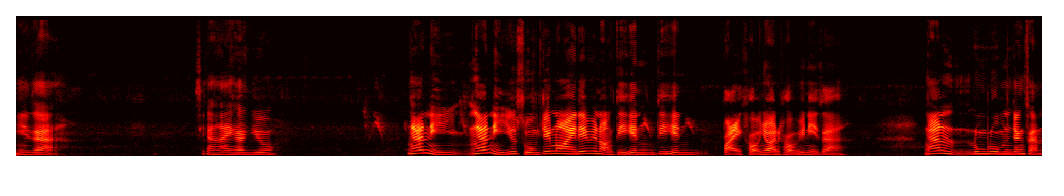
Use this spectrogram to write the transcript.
นี่จ้ะเสียหายคักอยู่ งานนี่งานนี่อยู่สูงจักหน่อยได้พี่น้องที่เห็นที่เห็นปลายเขายอดเขาอยู่นี่จ้ะงานรุมๆจังสัน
